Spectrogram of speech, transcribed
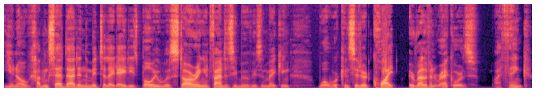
you know, having said that, in the mid to late 80s, Bowie was starring in fantasy movies and making what were considered quite irrelevant records, I think.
